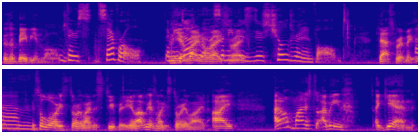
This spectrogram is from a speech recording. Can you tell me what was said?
There's a baby involved. there's several. I mean, Yeah, right, Douglas. right, I mean, right. there's there's children involved. That's where it makes it. Um, it's a Laurie storyline is stupid. A lot of guys don't like storyline. I, I don't mind a story. I mean, again,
